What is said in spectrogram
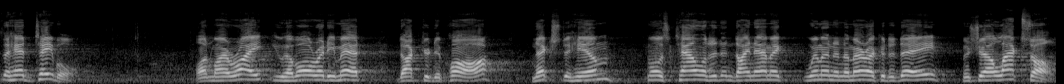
The head table. On my right, you have already met Dr. DePauw. Next to him, most talented and dynamic women in America today, Michelle Laxalt.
